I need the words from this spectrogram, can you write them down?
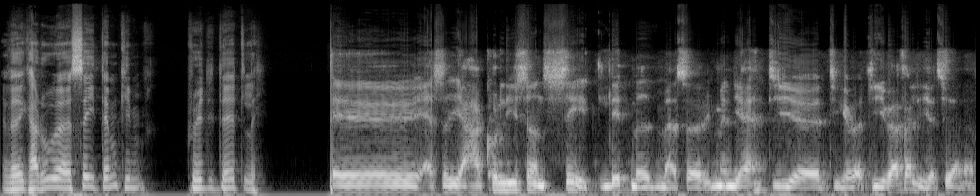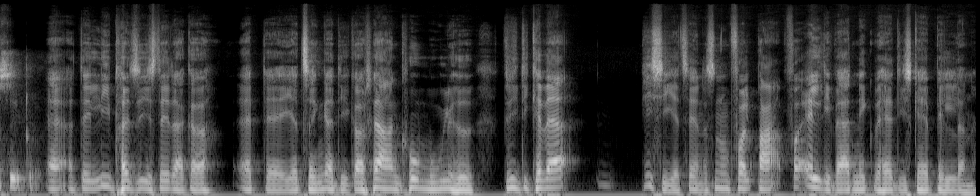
Jeg ved ikke, har du uh, set dem, Kim? Pretty Deadly. Øh, altså, jeg har kun lige sådan set lidt med dem, altså, men ja, de, øh, de, kan- de er i hvert fald irriterende at se på. Ja, og det er lige præcis det, der gør, at øh, jeg tænker, at de godt har en god mulighed. Fordi de kan være pisse irriterende. Sådan nogle folk bare for alt i verden ikke vil have, at de skal have billederne.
